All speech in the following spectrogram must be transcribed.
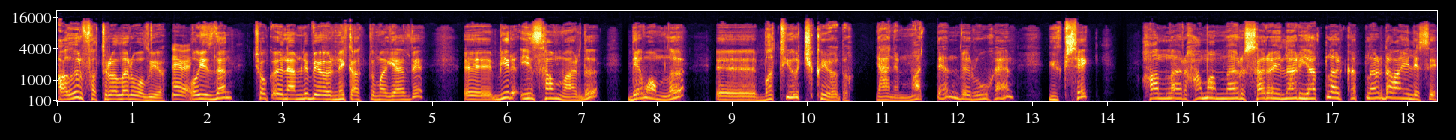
ağır faturaları oluyor. Evet. O yüzden çok önemli bir örnek aklıma geldi. Ee, bir insan vardı devamlı e, batıyor çıkıyordu. Yani madden ve ruhen yüksek hanlar, hamamlar, saraylar, yatlar, katlarda ailesi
